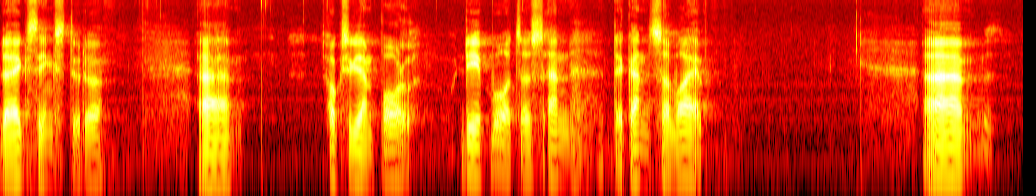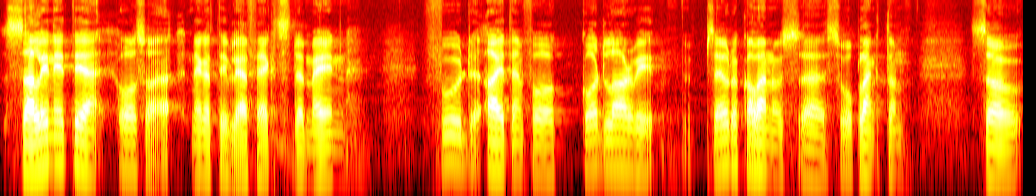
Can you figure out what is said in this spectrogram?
the egg sinks to the uh, oxygen poor deep waters and they can survive. Um, salinity also negatively affects the main food item for cod larvae, Pseudocalanus uh, zooplankton. So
